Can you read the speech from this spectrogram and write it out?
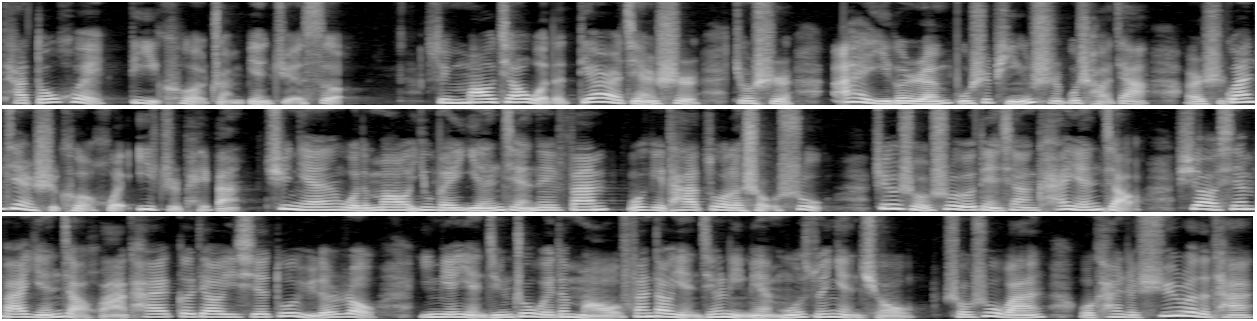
它都会立刻转变角色。所以猫教我的第二件事就是，爱一个人不是平时不吵架，而是关键时刻会一直陪伴。去年我的猫因为眼睑内翻，我给它做了手术。这个手术有点像开眼角，需要先把眼角划开，割掉一些多余的肉，以免眼睛周围的毛翻到眼睛里面磨损眼球。手术完，我看着虚弱的他，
